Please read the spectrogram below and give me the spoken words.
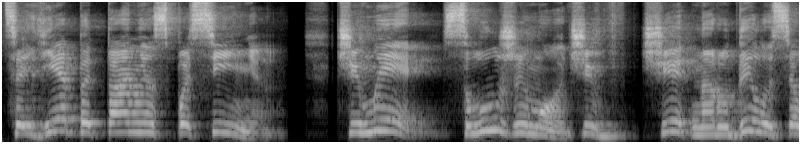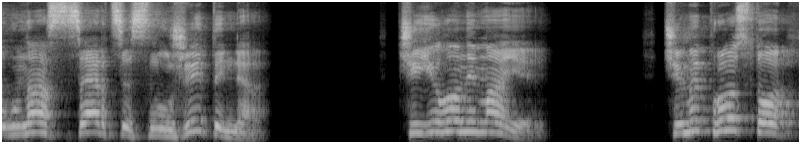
Це є питання спасіння. Чи ми служимо, чи, чи народилося у нас серце служителя, чи його немає? Чи ми просто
